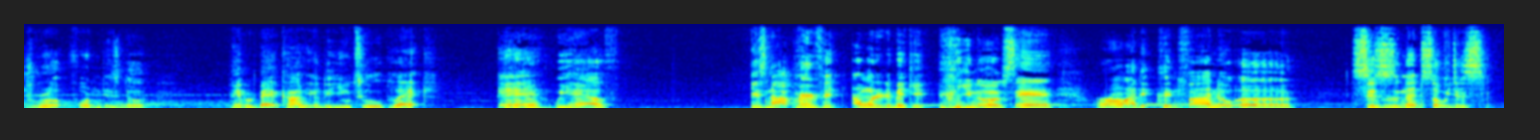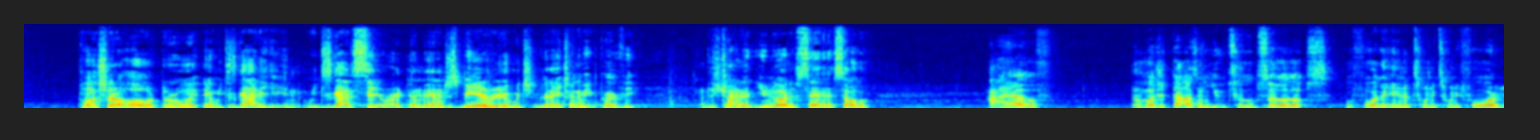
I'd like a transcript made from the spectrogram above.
drew up for me. This is the paperback copy of the YouTube plaque. And we have it's not perfect. I wanted to make it, you know what I'm saying, raw. I did, couldn't find no uh scissors or nothing, so we just punctured a hole through it and we just got it hit and we just got to sit right there, man. I'm just being real with you. I ain't trying to be perfect. I'm just trying to, you know what I'm saying. So I have 100,000 YouTube subs before the end of 2024.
